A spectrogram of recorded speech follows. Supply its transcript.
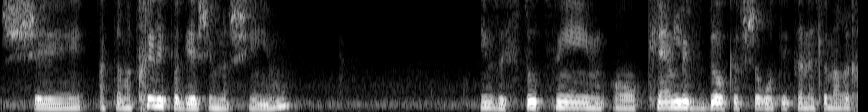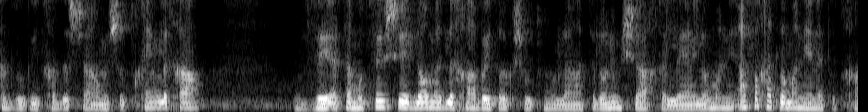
שאתה מתחיל להיפגש עם נשים, אם זה סטוצים, או כן לבדוק אפשרות להיכנס למערכת זוגית חדשה, או משטחים לך, ואתה מוצא שלא עומד לך בהתרגשות מולה, אתה לא נמשך אליה, לא מעניין, אף אחת לא מעניינת אותך,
